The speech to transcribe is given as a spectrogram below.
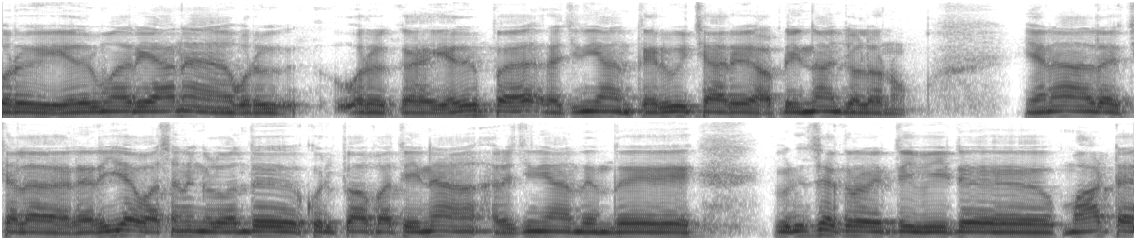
ஒரு எதிர்மறையான ஒரு ஒரு க எதிர்ப்பை ரஜினிகாந்த் தெரிவித்தார் அப்படின்னு தான் சொல்லணும். ஏன்னா அதில் சில நிறைய வசனங்கள் வந்து குறிப்பாக பார்த்தீங்கன்னா ரஜினிகாந்த் இந்த விருசக்கரவர்த்தி சக்கரவர்த்தி வீட்டு மாட்டை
